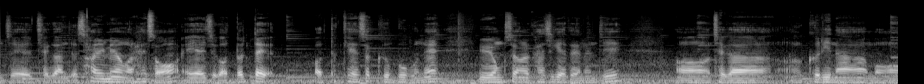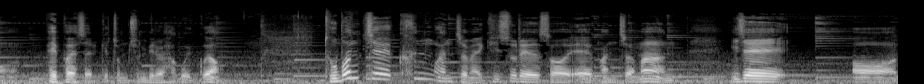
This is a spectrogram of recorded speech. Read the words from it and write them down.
이제 제가 이제 설명을 해서 AIG가 어떨 때, 어떻게 해서 그 부분에 유용성을 가지게 되는지, 어, 제가 어, 글이나 뭐 paper에서 이렇게 좀 준비를 하고 있고요. 두 번째 큰 관점의 기술에서의 관점은 이제 어,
